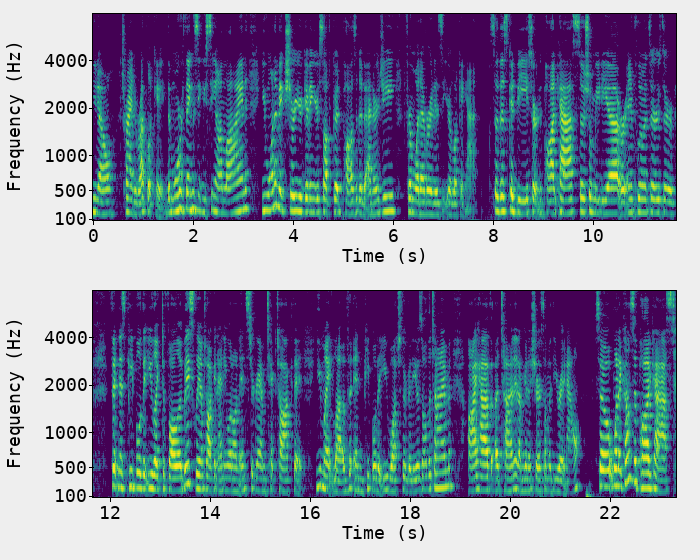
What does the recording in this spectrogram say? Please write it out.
you know, trying to replicate. The more things that you see online, you want to make sure you're giving yourself good positive energy from whatever it is that you're looking at. So this could be certain podcasts, social media, or influencers or fitness people that you like to follow. Basically, I'm talking anyone on Instagram, TikTok that you might love and people that you watch their videos all the time. I have a ton and I'm going to share some with you right now. So when it comes to podcast,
